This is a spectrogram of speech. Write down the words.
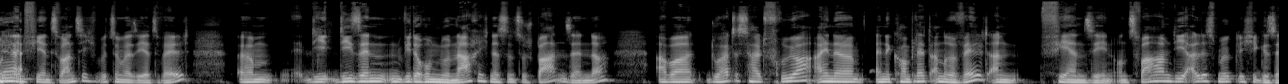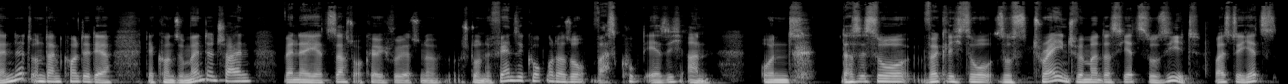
Und Ja. N24, beziehungsweise jetzt Welt. Ähm, die, die senden wiederum nur Nachrichten, das sind so Spartensender. Aber du hattest halt früher eine, eine komplett andere Welt an Fernsehen. Und zwar haben die alles Mögliche gesendet und dann konnte der, der Konsument entscheiden, wenn er jetzt sagt, okay, ich will jetzt eine Stunde Fernsehen gucken oder so, was guckt er sich an? Und das ist so wirklich so, so strange, wenn man das jetzt so sieht. Weißt du, jetzt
